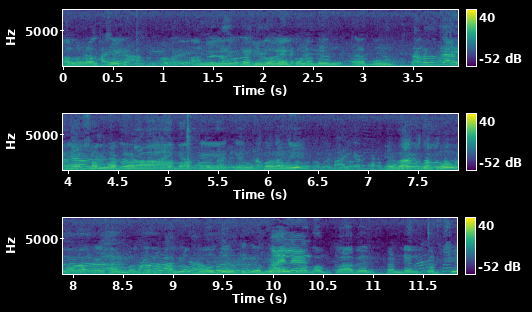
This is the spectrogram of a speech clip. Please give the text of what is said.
ভালো লাগছে। আমি জীবনে কোনোদিন এরকম সম্বর্ধনা আমাকে কেউ করেনি। এবার প্রথম আমাকে সম্বর্ধনা করল। বহুদিন থেকে বহু রকম ক্লাবের প্যান্ডেল করছি।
